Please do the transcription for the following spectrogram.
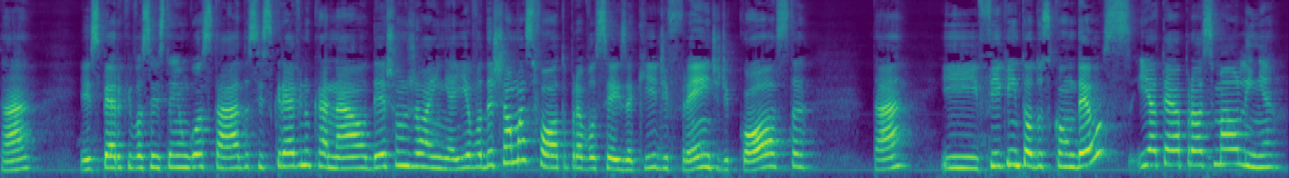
tá? Eu espero que vocês tenham gostado, se inscreve no canal, deixa um joinha aí, eu vou deixar umas fotos para vocês aqui, de frente, de costa, tá? E fiquem todos com Deus e até a próxima aulinha.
